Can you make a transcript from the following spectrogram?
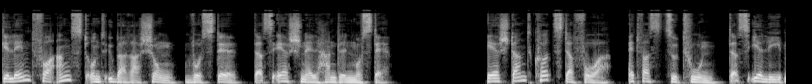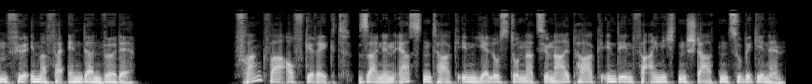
gelähmt vor Angst und Überraschung, wusste, dass er schnell handeln musste. Er stand kurz davor, etwas zu tun, das ihr Leben für immer verändern würde. Frank war aufgeregt, seinen ersten Tag im Yellowstone Nationalpark in den Vereinigten Staaten zu beginnen.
